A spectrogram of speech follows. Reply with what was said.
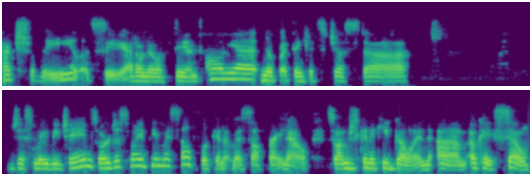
actually, let's see, I don't know if Dan's on yet. Nope, I think it's just, uh, just maybe James or just might be myself looking at myself right now. So I'm just gonna keep going. Um, okay, so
